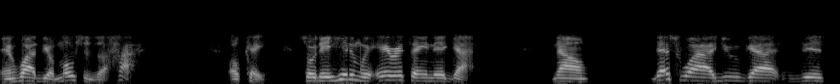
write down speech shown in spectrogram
and while the emotions are high. Okay, so they hit them with everything they got. Now, that's why you got this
